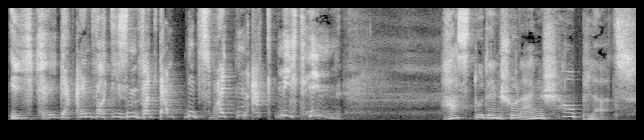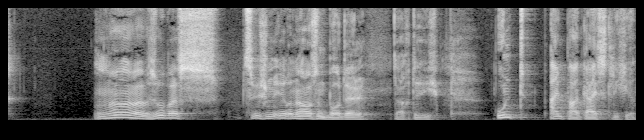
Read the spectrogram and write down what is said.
Ich kriege einfach diesen verdammten zweiten Akt nicht hin. Hast du denn schon einen Schauplatz? Na, sowas zwischen Irrenhaus und Bordell, dachte ich. Und ein paar Geistliche.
